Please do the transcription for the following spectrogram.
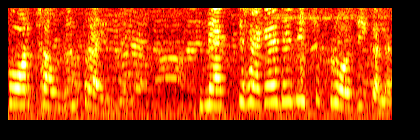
4000 ਪ੍ਰਾਈਸ ਦੇ। ਨੈਕਸਟ ਹੈਗਾ ਇਹਦੇ ਵਿੱਚ ਫਰੋਜ਼ੀ ਕਲਰ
